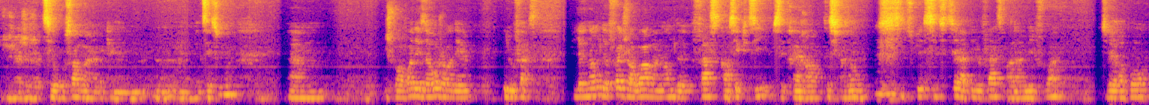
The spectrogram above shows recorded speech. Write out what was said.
je, je, tire au sort avec un, un, un 26 sous, euh, je vais avoir des zéros, je vais avoir des 1, pile ou face. Le nombre de fois que je vais avoir un nombre de faces consécutives, c'est très rare. Tu sais, par exemple, Mhm. si, tu, si tu tires à pile ou face pendant 1000 fois, tu verras pas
